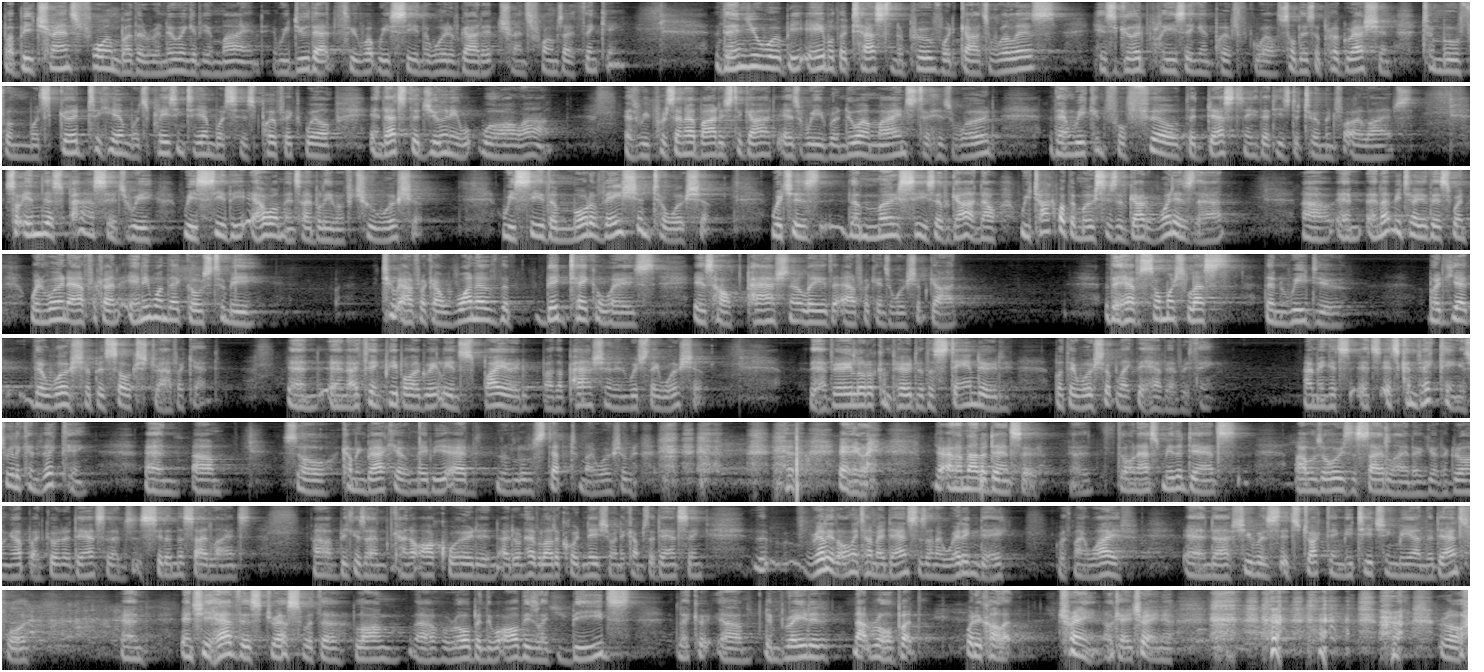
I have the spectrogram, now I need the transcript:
but be transformed by the renewing of your mind. And we do that through what we see in the Word of God, it transforms our thinking. Then you will be able to test and approve what God's will is, his good, pleasing, and perfect will. So there's a progression to move from what's good to him, what's pleasing to him, what's his perfect will. And that's the journey we're all on. as we present our bodies to God, as we renew our minds to His Word, then we can fulfill the destiny that He's determined for our lives. So, in this passage, we, we see the elements, I believe, of true worship. We see the motivation to worship, which is the mercies of God. Now, we talk about the mercies of God. What is that? Uh, and, and let me tell you this when, when we're in Africa, and anyone that goes to me to Africa, one of the big takeaways is how passionately the Africans worship God. They have so much less than we do, but yet their worship is so extravagant. And, and I think people are greatly inspired by the passion in which they worship. They have very little compared to the standard, but they worship like they have everything. I mean, it's, it's, it's convicting. It's really convicting. And um, so coming back here, maybe add a little step to my worship. anyway, and I'm not a dancer. Don't ask me to dance. I was always the sideline. growing up, I'd go to dance and I'd just sit on the sidelines uh, because I'm kind of awkward and I don't have a lot of coordination when it comes to dancing. Really, the only time I danced is on a wedding day with my wife. And uh, she was instructing me, teaching me on the dance floor. and, and she had this dress with a long uh, robe, and there were all these like beads, like um, embroidered, not robe, but what do you call it? Train. Okay, train, yeah. robe.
